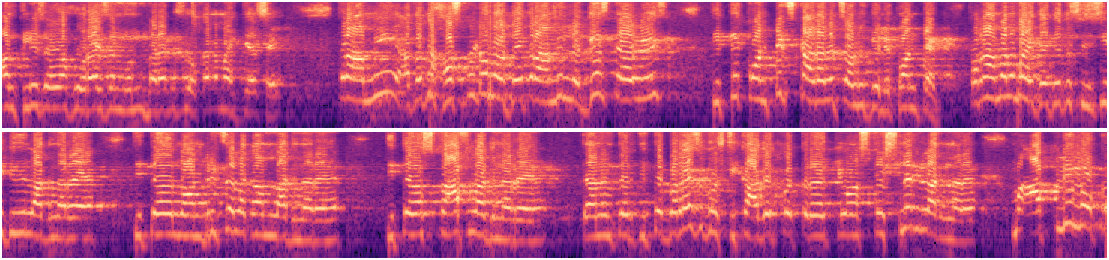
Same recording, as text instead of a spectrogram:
अंकलीजवळ होरायझन म्हणून बऱ्याच लोकांना माहिती असेल. तर आम्ही आता ते हॉस्पिटल होते तर आम्ही लगेच त्यावेळेस तिथे कॉन्टॅक्ट काढायला चालू केले कॉन्टॅक्ट कारण आम्हाला माहिती आहे तिथं सीसीटीव्ही लागणार आहे तिथं लॉन्ड्रीचं काम लागणार आहे. तिथं स्टाफ लागणार आहे. त्यानंतर तिथे बऱ्याच गोष्टी कागदपत्र किंवा स्टेशनरी लागणार आहे. मग आपली लोक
